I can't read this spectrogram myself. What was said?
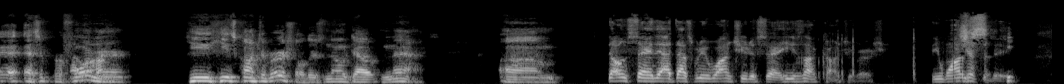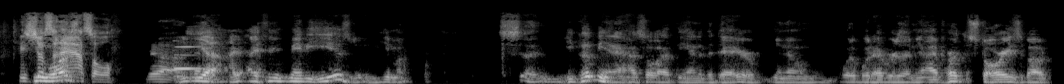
a- as a performer, he he's controversial. There's no doubt in that. Um, Don't say that. That's what he wants you to say. He's not controversial. He wants Just- to be. He's He just an was- asshole. Yeah. yeah, I, I think maybe he is. He might, uh, he could be an asshole at the end of the day, or you know, whatever. I mean, I've heard the stories about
